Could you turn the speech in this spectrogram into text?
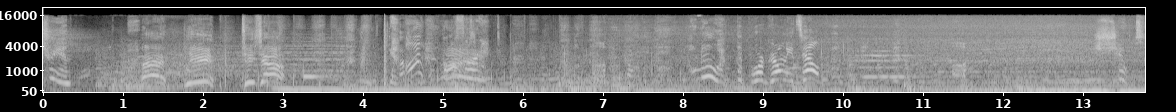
Adrien! Hey, you! Tisha! Oh, sorry! Oh no! That poor girl needs help! Shoot!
